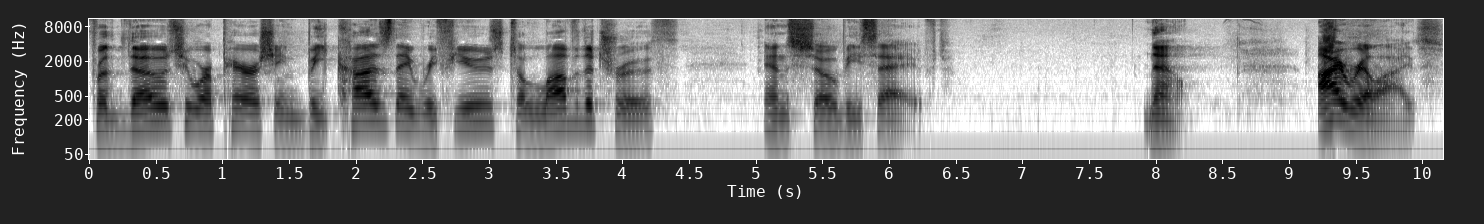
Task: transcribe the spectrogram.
for those who are perishing because they refuse to love the truth and so be saved. Now, I realize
